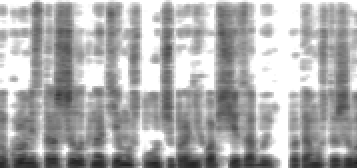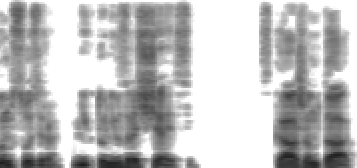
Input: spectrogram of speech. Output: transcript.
Но кроме страшилок на тему, что лучше про них вообще забыть, потому что живым с озера никто не возвращается. Скажем так,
